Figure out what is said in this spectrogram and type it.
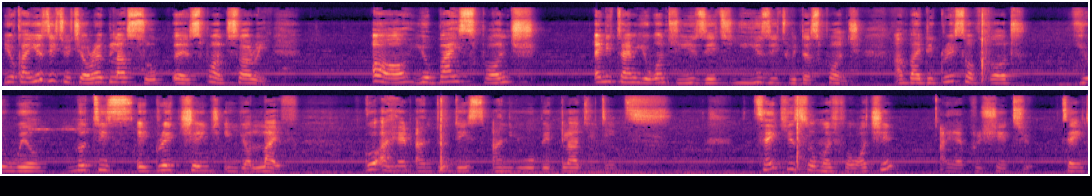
You can use it with your regular soap uh, sponge sorry. Or you buy sponge. Anytime you want to use it you use it with the sponge. And by the grace of god you will notice a great change in your life. Go ahead and do this and you will be glad you did. Thank you so much for watching. I appreciate you. Thank you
